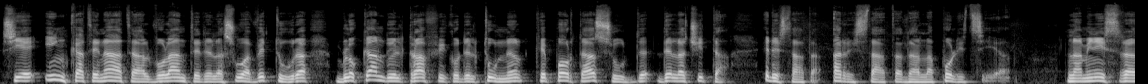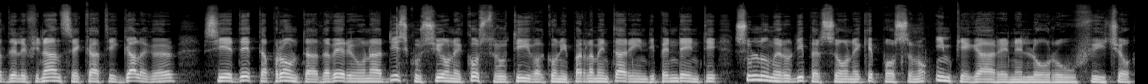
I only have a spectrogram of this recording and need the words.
si è incatenata al volante della sua vettura bloccando il traffico del tunnel che porta a sud della città ed è stata arrestata dalla polizia. La ministra delle Finanze Cathy Gallagher si è detta pronta ad avere una discussione costruttiva con i parlamentari indipendenti sul numero di persone che possono impiegare nel loro ufficio.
